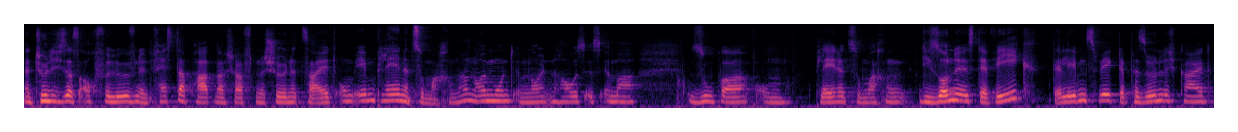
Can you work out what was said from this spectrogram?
Natürlich ist das auch für Löwen in fester Partnerschaft eine schöne Zeit, um eben Pläne zu machen. Ne? Neumond im neunten Haus ist immer super, um Pläne zu machen. Die Sonne ist der Weg, der Lebensweg, der Persönlichkeit.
